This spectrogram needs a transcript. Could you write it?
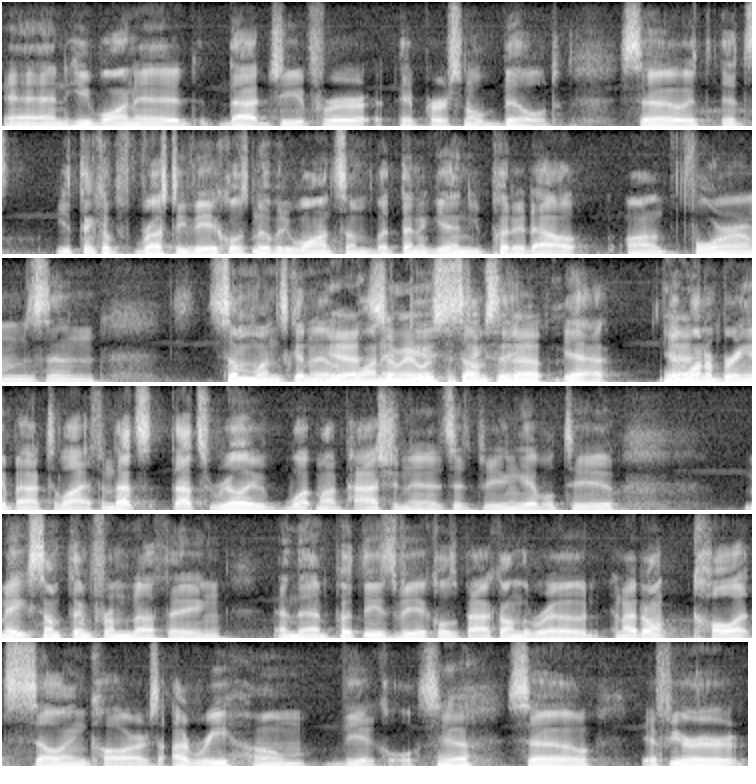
And he wanted that Jeep for a personal build. So it, it's you think of rusty vehicles, nobody wants them, but then again, you put it out on forums and someone's going to want to do something. Yeah, they Yeah. want to bring it back to life, and that's that's really what my passion is. It's being able to make something from nothing and then put these vehicles back on the road. And I don't call it selling cars; I rehome vehicles. yeah So if your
